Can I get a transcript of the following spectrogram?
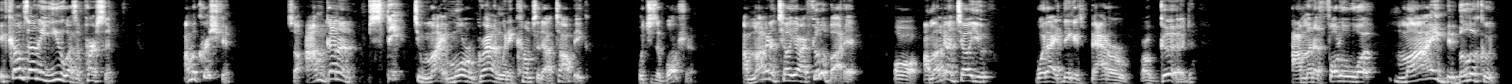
It comes down to you as a person. I'm a Christian. So I'm going to stick to my moral ground when it comes to that topic which is abortion. I'm not going to tell you how I feel about it, or I'm not going to tell you what I think is bad or, or good. I'm going to follow what my biblical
